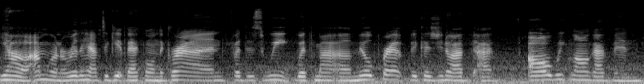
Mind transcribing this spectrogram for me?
y'all i'm gonna really have to get back on the grind for this week with my uh, meal prep because you know I've, I've all week long I've been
